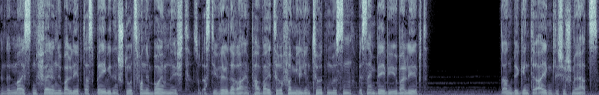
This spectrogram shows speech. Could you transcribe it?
In den meisten Fällen überlebt das Baby den Sturz von den Bäumen nicht, sodass die Wilderer ein paar weitere Familien töten müssen, bis ein Baby überlebt. Dann beginnt der eigentliche Schmerz.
